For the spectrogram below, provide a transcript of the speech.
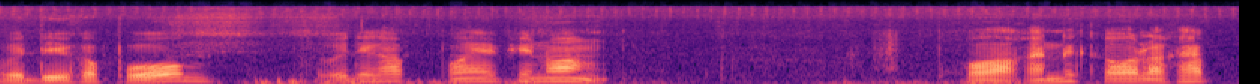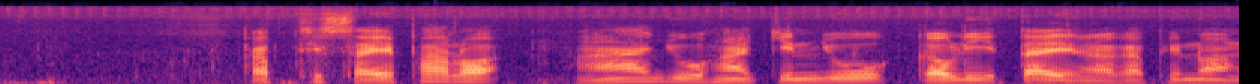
สวัสดีครับผมสวัสดีครับพ่อแม่พี่น้องพอกันนึกเอาละครับกับทิศไสผ้าเลาะหาอยู่หากินอยู่เกาหลีใต้นั่นล่ะครับพี่น้อง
